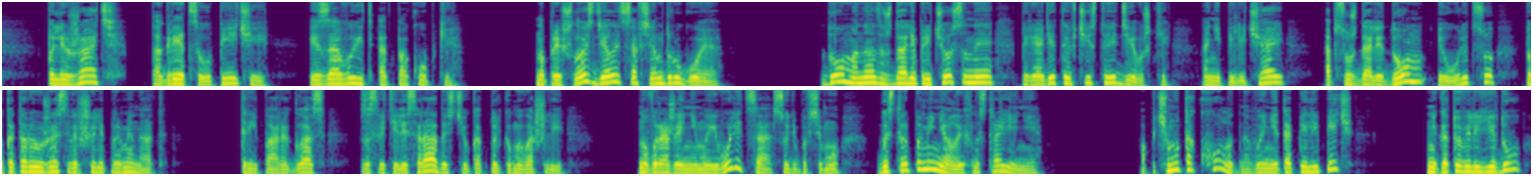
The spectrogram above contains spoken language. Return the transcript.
полежать, погреться у печи и завыть от покупки. Но пришлось делать совсем другое. Дома нас ждали причесанные, переодетые в чистые девушки. Они пили чай — обсуждали дом и улицу, по которой уже совершили променад. Три пары глаз засветились радостью, как только мы вошли, но выражение моего лица, судя по всему, быстро поменяло их настроение. «А почему так холодно? Вы не топили печь? Не готовили еду?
